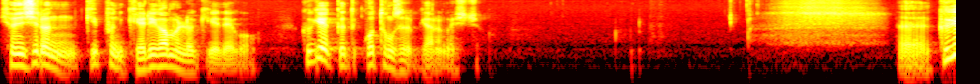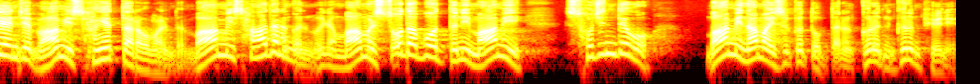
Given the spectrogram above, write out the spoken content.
현실은 깊은 괴리감을 느끼게 되고 그게 그 고통스럽게 하는 것이죠. 그게 이제 마음이 상했다라고 말합니다. 마음이 상하다는 건 그냥 마음을 쏟아부었더니 마음이 소진되고 마음이 남아있을 것도 없다는 그런, 그런 표현이에요.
